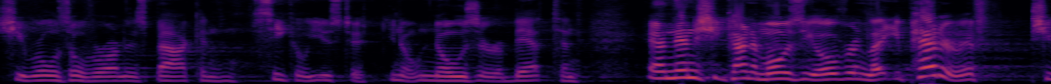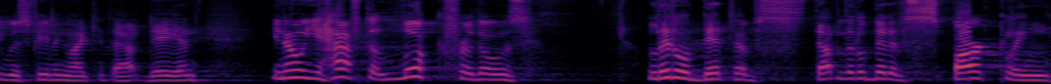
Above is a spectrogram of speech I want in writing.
she rolls over on his back, and Sikko used to, you know, nose her a bit, and and then she'd kind of mosey over and let you pet her if she was feeling like it that day. And you know, you have to look for those little bit of that little bit of sparkling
